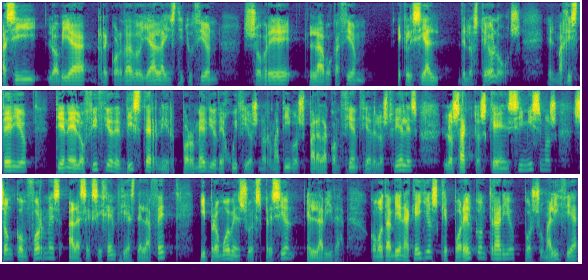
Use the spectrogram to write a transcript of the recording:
Así lo había recordado ya la institución sobre la vocación eclesial de los teólogos. El magisterio tiene el oficio de discernir por medio de juicios normativos para la conciencia de los fieles los actos que en sí mismos son conformes a las exigencias de la fe y promueven su expresión en la vida, como también aquellos que, por el contrario, por su malicia,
